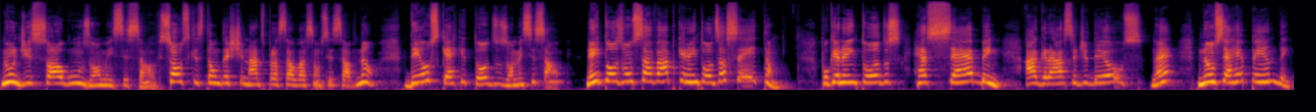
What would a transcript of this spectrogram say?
Não diz só alguns homens se salvem, só os que estão destinados para a salvação se salvem. Não. Deus quer que todos os homens se salvem. Nem todos vão se salvar porque nem todos aceitam. Porque nem todos recebem a graça de Deus, né? Não se arrependem.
